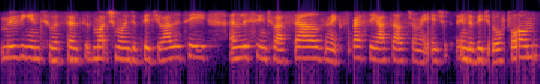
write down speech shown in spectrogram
moving into a sense of much more individuality and listening to ourselves and expressing ourselves from individual forms.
